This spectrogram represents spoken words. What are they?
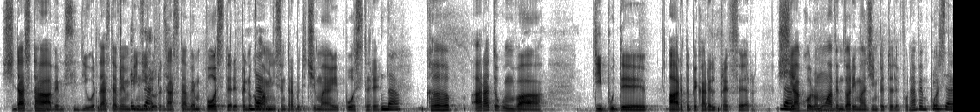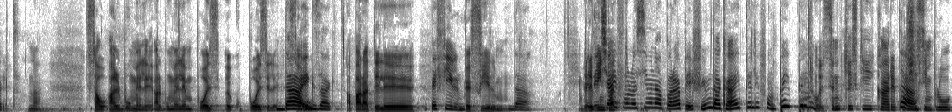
Și de asta avem CD-uri, de asta avem Exact. viniluri, de asta avem postere, pentru că Da. oamenii se întreabă de ce mai ai postere. Da. Că arată cumva tipul de artă pe care îl prefer. Da. Și acolo nu avem doar imagini pe telefon, avem postere. Exact. Da. Sau albumele, albumele în poz, cu pozele. Da, sau exact. aparatele Pe film. pe film. Da. Revin de ce ai toate- folosi un aparat pe film dacă ai telefon? Păi, pentru... Nu, sunt chestii care Da. pur și simplu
